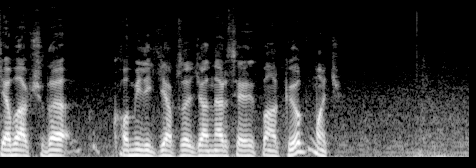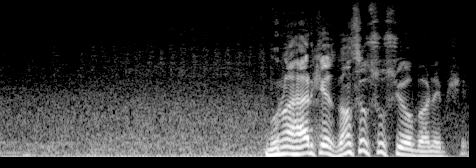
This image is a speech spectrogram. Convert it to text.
kebapçıda komilik yapsa Caner seyretme hakkı yok mu maç? Buna herkes nasıl susuyor böyle bir şey?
